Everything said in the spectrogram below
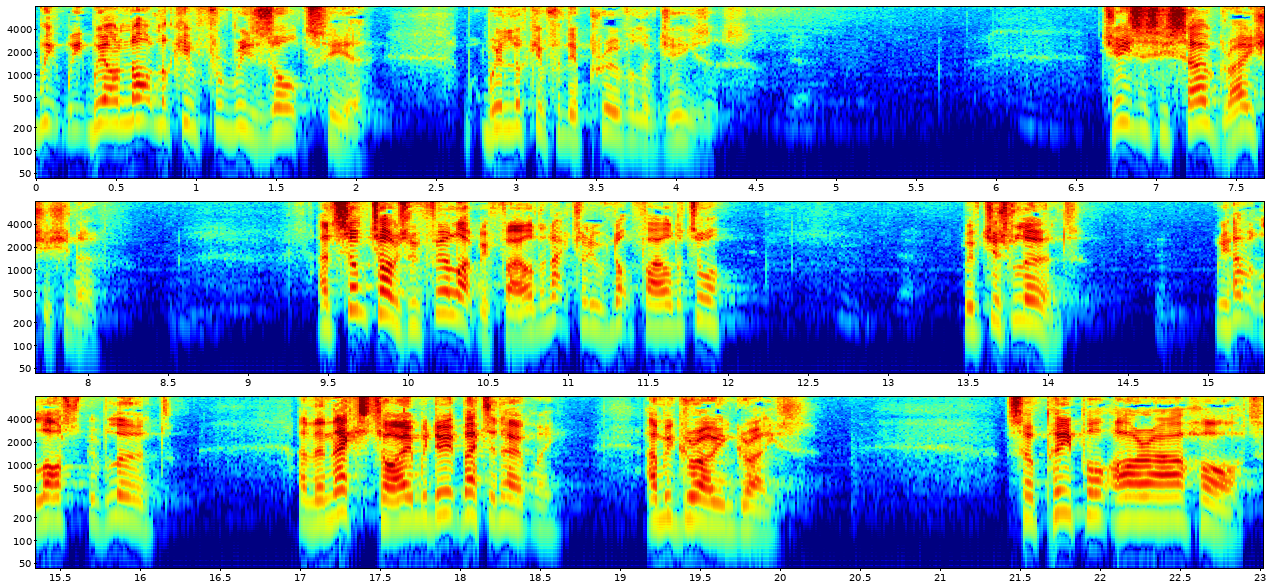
we, we, we are not looking for results here. We're looking for the approval of Jesus. Jesus is so gracious, you know. And sometimes we feel like we failed, and actually we've not failed at all. We've just learned. We haven't lost, we've learned. And the next time we do it better, don't we? And we grow in grace. So people are our heart.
